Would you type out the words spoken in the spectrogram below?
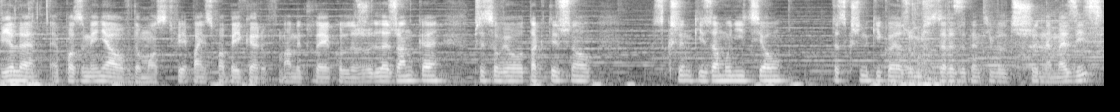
wiele pozmieniało w domostwie państwa Bakerów. Mamy tutaj jako leż- leżankę przysłowiową taktyczną, skrzynki z amunicją. Te skrzynki kojarzą mi się z Resident Evil 3 Nemesis.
